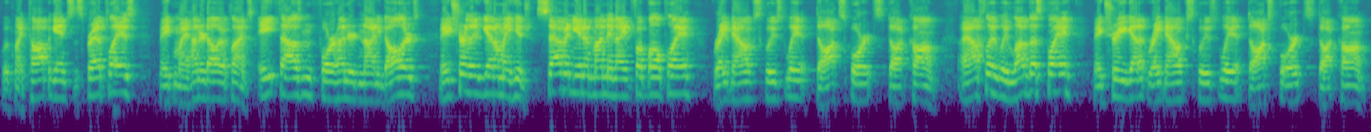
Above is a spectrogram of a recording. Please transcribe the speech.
with my top against the spread plays, making my $100 clients $8,490. Make sure that you get on my huge 7 unit Monday Night Football play right now exclusively at DocSports.com. I absolutely love this play. Make sure you get it right now exclusively at DocSports.com.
